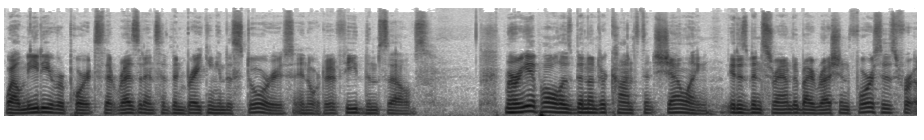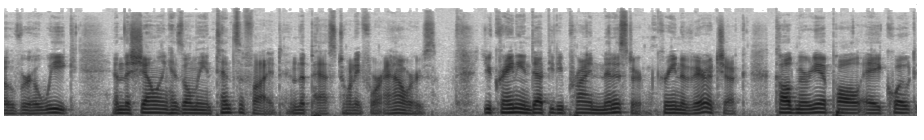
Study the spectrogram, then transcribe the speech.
while media reports that residents have been breaking into stores in order to feed themselves. Mariupol has been under constant shelling. It has been surrounded by Russian forces for over a week, and the shelling has only intensified in the past 24 hours. Ukrainian Deputy Prime Minister Karina Vereshchuk called Mariupol a, quote,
